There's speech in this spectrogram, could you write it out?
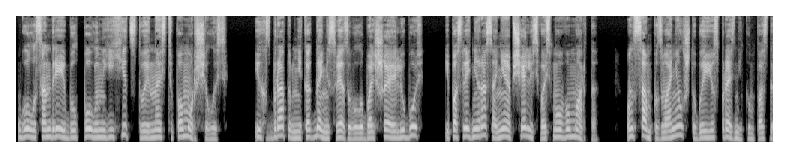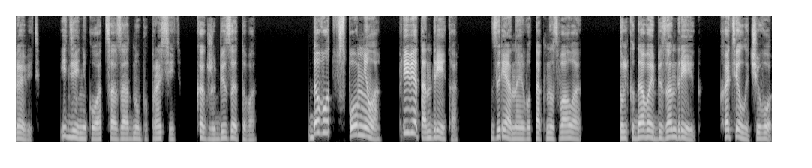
Голос Андрея был полон ехидства, и Настя поморщилась. Их с братом никогда не связывала большая любовь, и последний раз они общались 8 марта. Он сам позвонил, чтобы ее с праздником поздравить. И денег у отца заодно попросить. Как же без этого? «Да вот, вспомнила. «Привет, Андрейка!» Зря она его так назвала. «Только давай без Андреек. Хотела чего,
